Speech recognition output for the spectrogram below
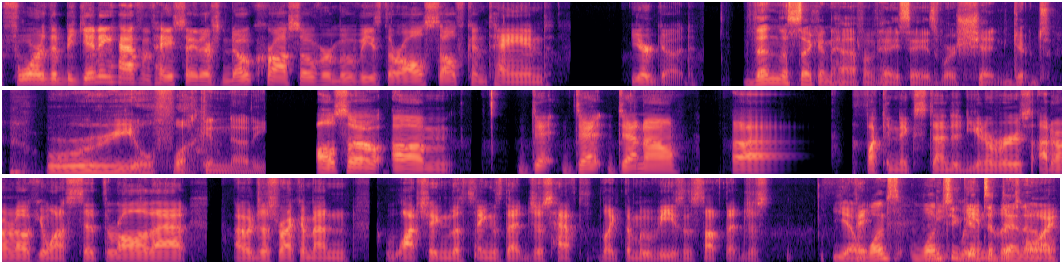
for the beginning half of Heisei, there's no crossover movies, they're all self-contained. You're good. Then the second half of Heisei is where shit gets real fucking nutty. Also, um De- De- Den-O, uh fucking extended universe. I don't know if you want to sit through all of that. I would just recommend watching the things that just have like the movies and stuff that just Yeah, once once you get to Den-O, toy.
